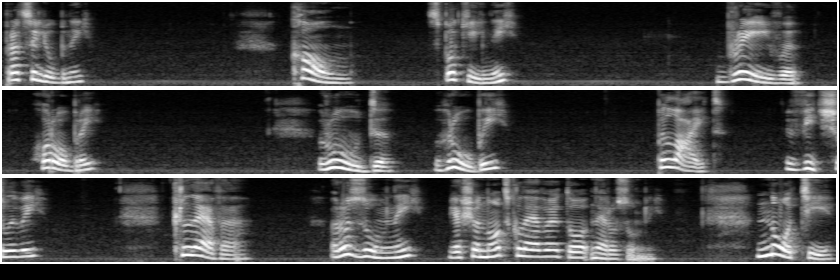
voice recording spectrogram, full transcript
працелюбний. Calm спокійний. Brave хоробрий. Rude грубий. Polite ввічливий. Clever розумний. Якщо not clever, то нерозумний. Naughty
